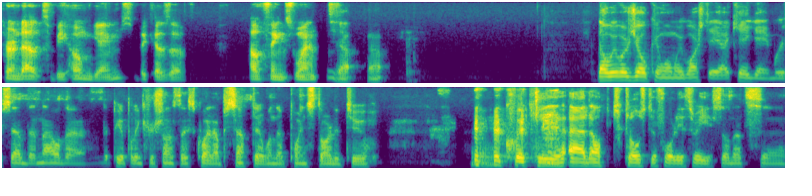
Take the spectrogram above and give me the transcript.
turned out to be home games because of how things went. Yeah, yeah. No, we were joking when we watched the AIK game. We said that now the, the people in Kristianstad is quite upset there when the points started to quickly add up to close to 43. So that's. Uh...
